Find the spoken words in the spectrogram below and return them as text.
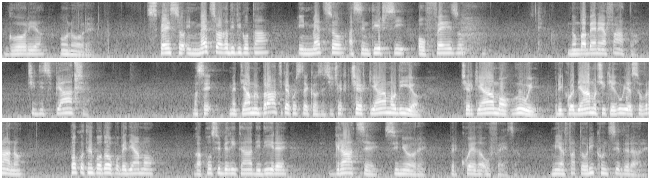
gloria, onore. Spesso in mezzo alla difficoltà, in mezzo a sentirsi offeso, non va bene affatto, ci dispiace. Ma se mettiamo in pratica queste cose, cerchiamo Dio, cerchiamo Lui, ricordiamoci che Lui è sovrano, poco tempo dopo vediamo la possibilità di dire grazie Signore per quella offesa. Mi ha fatto riconsiderare,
